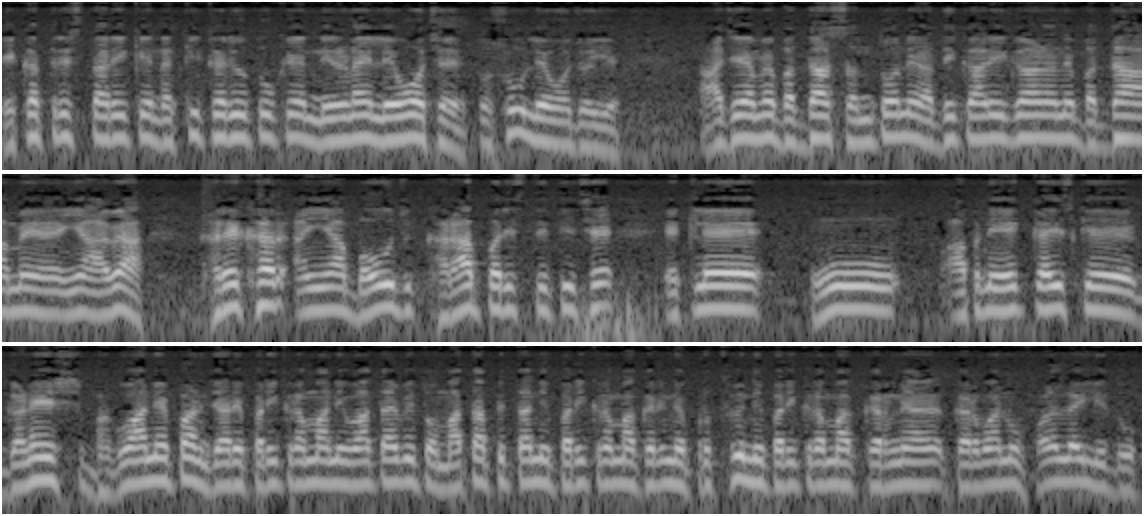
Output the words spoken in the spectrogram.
એકત્રીસ તારીખે નક્કી કર્યું હતું કે નિર્ણય લેવો છે. તો શું લેવો જોઈએ? આજે અમે બધા સંતોને અધિકારીગણ અને બધા અમે અહીંયા આવ્યા. ખરેખર અહીંયા બહુ જ ખરાબ પરિસ્થિતિ છે. એટલે હું આપને એક કહીશ કે ગણેશ ભગવાને પણ જ્યારે પરિક્રમાની વાત આવી તો માતા પિતાની પરિક્રમા કરીને પૃથ્વીની પરિક્રમા કરવાનું ફળ લઈ લીધું.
